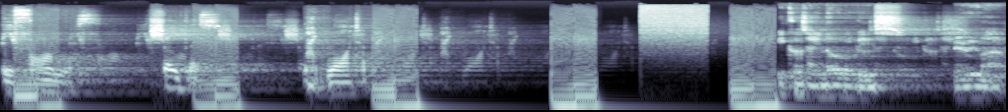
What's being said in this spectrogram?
Be formless, shapeless, like water. Because I know this very well.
